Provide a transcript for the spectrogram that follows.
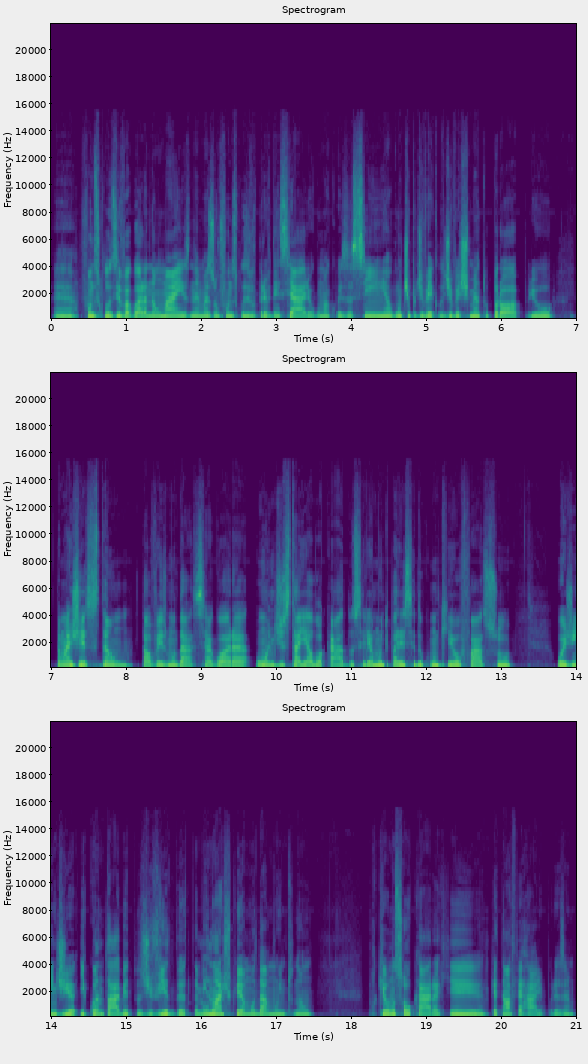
é, fundo exclusivo agora não mais, né? Mas um fundo exclusivo previdenciário, alguma coisa assim, algum tipo de veículo de investimento próprio. Então a gestão talvez mudasse. Agora, onde estaria alocado seria muito parecido com o que eu faço hoje em dia. E quanto a hábitos de vida, também não acho que ia mudar muito, não. Porque eu não sou o cara que quer ter uma Ferrari, por exemplo.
